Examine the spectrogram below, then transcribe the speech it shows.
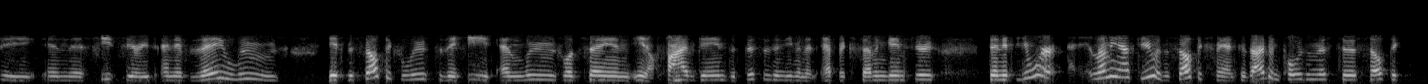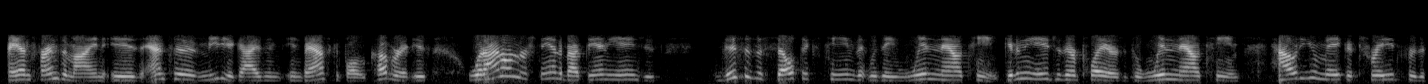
see in this Heat series. And if they lose, if the Celtics lose to the Heat and lose, let's say in you know five games, if this isn't even an epic seven game series, then if you were, let me ask you as a Celtics fan, because I've been posing this to Celtic fan friends of mine is and to media guys in, in basketball who cover it is what I don't understand about Danny Ainge is this is a Celtics team that was a win now team. Given the age of their players, it's a win now team. How do you make a trade for the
